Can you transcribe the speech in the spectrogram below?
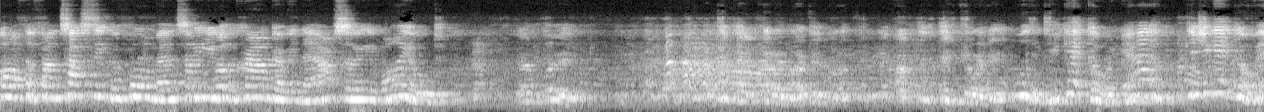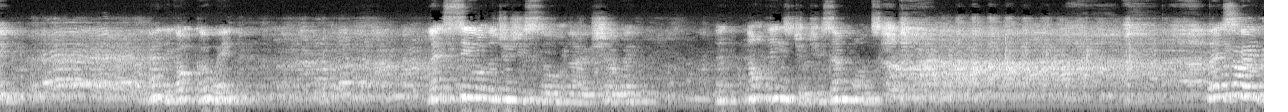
Arthur, fantastic performance. I think you've got the crowd going there, absolutely wild. Yeah, brilliant. I did get going though, didn't I? I did, did join in. Oh, they did get going, yeah. Did you get going? Yeah, they got going. Let's see what the judges thought, though, shall we? Not these judges, them ones. Let's go.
